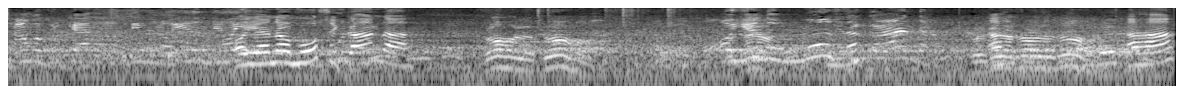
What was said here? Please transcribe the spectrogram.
Chamo, ¿por qué no tiene un oído? Oyendo música, anda. Rojo, los rojos. Oyendo música, anda. ¿Por qué los rojos, los rojos? Ajá.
